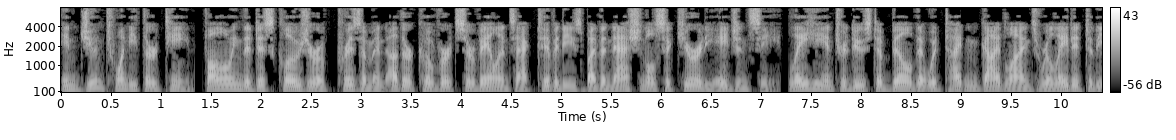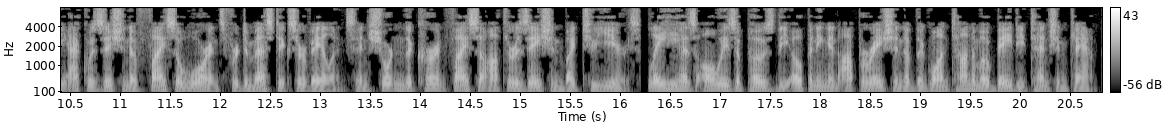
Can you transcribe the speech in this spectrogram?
In June 2013, following the disclosure of PRISM and other covert surveillance activities by the National Security Agency, Leahy introduced a bill that would tighten guidelines related to the acquisition of FISA warrants for domestic surveillance and shorten the current FISA authorization by two years. Leahy has always opposed the opening and operation of the Guantanamo Bay detention camp.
